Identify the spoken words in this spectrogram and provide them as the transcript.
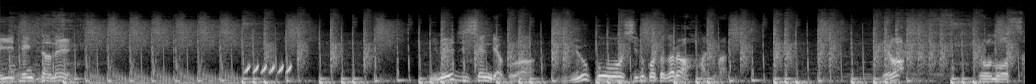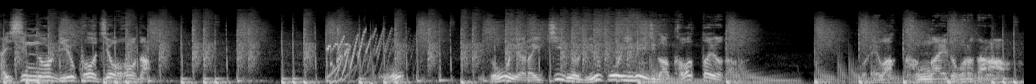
いい天気だね。イメージ戦略は流行を知ることから始まる。では今日の最新の流行情報だ。おどうやら1位の流行イメージが変わったようだ。これは考えどころだな。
